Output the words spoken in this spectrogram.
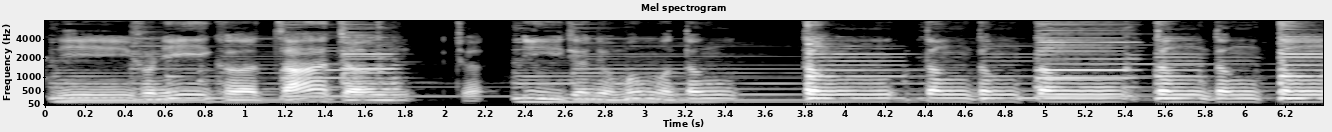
你说你可咋整？这一天就懵懵登登登登登登登登。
